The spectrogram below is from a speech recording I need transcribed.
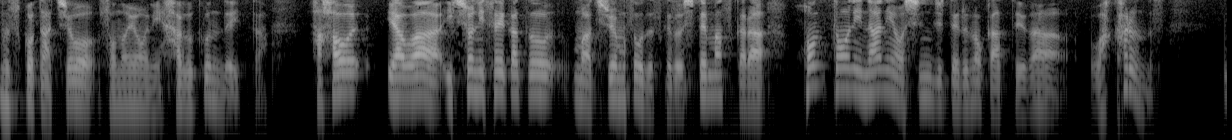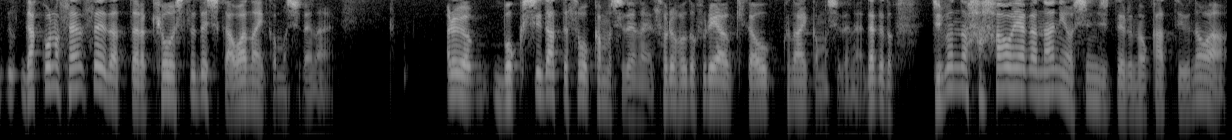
息子たちをそのように育んでいった。母親は一緒に生活を、まあ、父親もそうですけどしてますから本当に何を信じてるのかっていうのは分かるんです。学校の先生だったら教室でしか会わないかもしれない。あるいは牧師だってそうかもしれない。それほど触れ合う機会多くないかもしれない。だけど自分の母親が何を信じてるのかっていうのは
